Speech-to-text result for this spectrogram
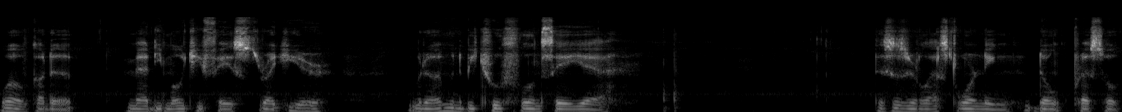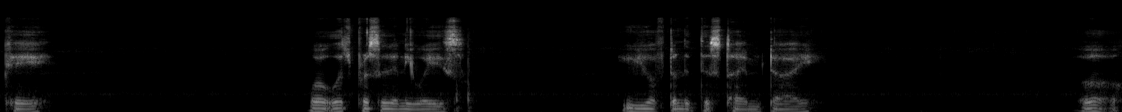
well, I've got a mad emoji face right here. But I'm gonna be truthful and say, yeah. This is your last warning. Don't press OK. Well, let's press it anyways. You have done it this time, die. Oh.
